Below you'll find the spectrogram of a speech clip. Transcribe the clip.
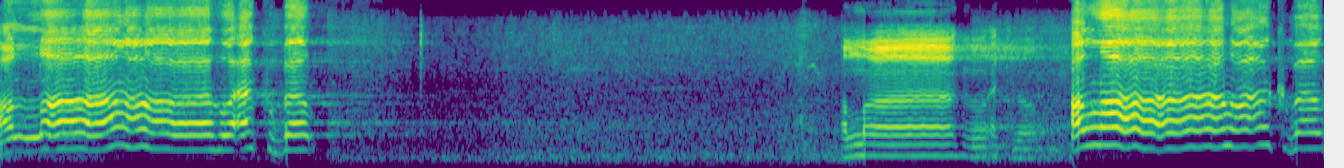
الله أكبر. الله أكبر الله أكبر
